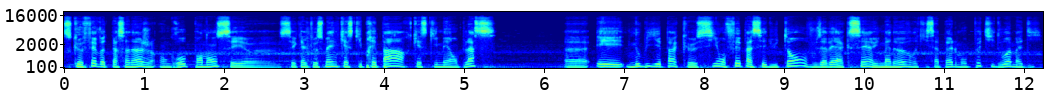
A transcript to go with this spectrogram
ce que fait votre personnage en gros pendant ces, euh, ces quelques semaines, qu'est-ce qu'il prépare, qu'est-ce qu'il met en place. Euh, et n'oubliez pas que si on fait passer du temps, vous avez accès à une manœuvre qui s'appelle Mon petit doigt m'a dit.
